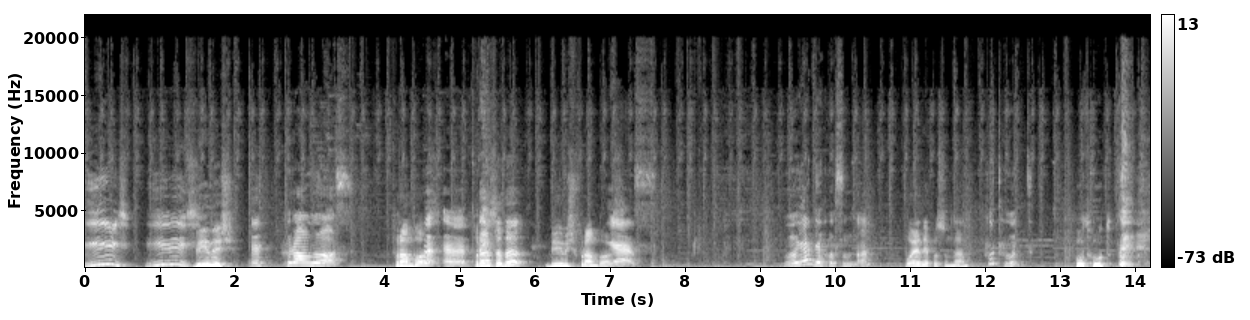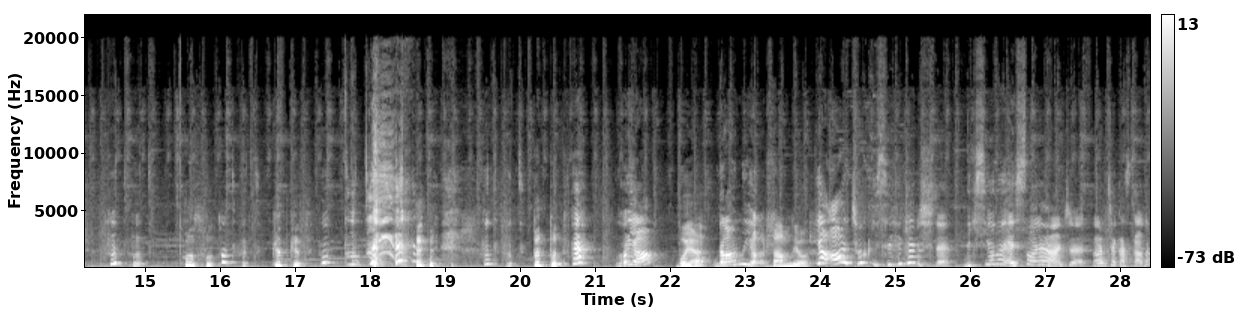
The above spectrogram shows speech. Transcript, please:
iş, iş. Büyümüş. Fransız. Frambuaz. Evet. Fransa'da büyümüş frambuaz. Yes. Boya deposundan Boya deposundan. hut hut Hut hut. hut hut Hut hut. hut Kıt kıt. hut hut hut Pıt pıt. boya Boya damlıyor. damlıyor. Ya ay çok spiker işte. Diksiyonu efsane bence. Orada çok az kaldı.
